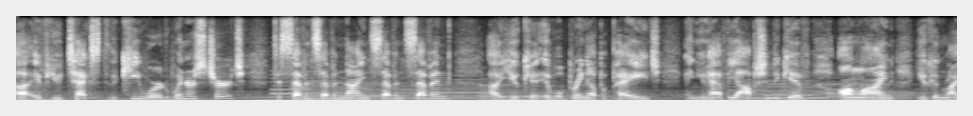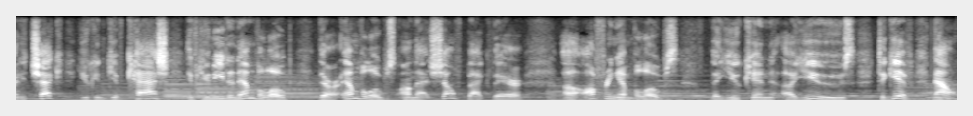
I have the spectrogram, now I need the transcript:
Uh, if you text the keyword Winners Church to 77977, uh, you can, it will bring up a page and you have the option to give online. You can write a check, you can give cash. If you need an envelope, there are envelopes on that shelf back there, uh, offering envelopes that you can uh, use to give. Now,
